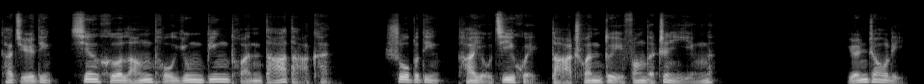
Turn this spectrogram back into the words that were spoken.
他决定先和狼头佣兵团打打看。说不定他有机会打穿对方的阵营呢。元昭里，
